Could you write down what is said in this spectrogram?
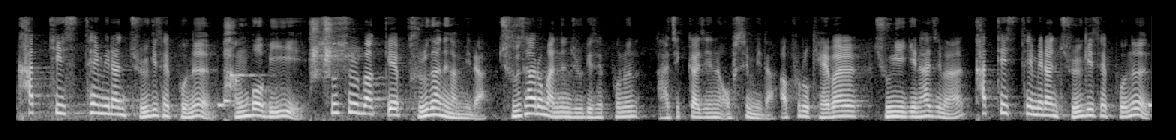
카티스템이란 줄기세포는 방법이 수술밖에 불가능합니다. 주사로 맞는 줄기세포는 아직까지는 없습니다. 앞으로 개발 중이긴 하지만 카티스템이란 줄기세포는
